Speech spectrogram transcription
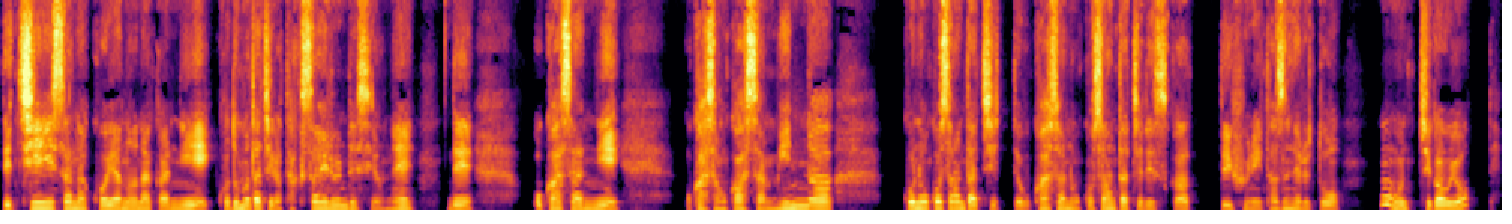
で、小さな小屋の中に子供たちがたくさんいるんですよね。で、お母さんに、お母さんお母さんみんな、このお子さんたちってお母さんのお子さんたちですか？っていうふうに尋ねると、うん、違うよって。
